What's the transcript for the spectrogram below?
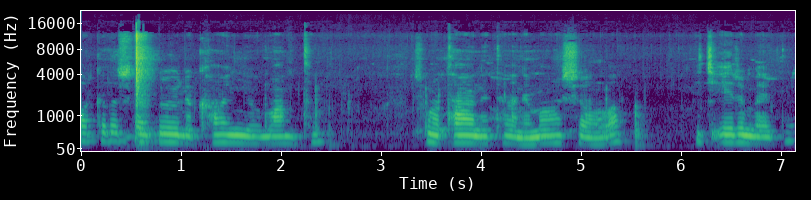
Arkadaşlar böyle kaynıyor mantı. Sonra tane tane maşallah. Hiç erimedi.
